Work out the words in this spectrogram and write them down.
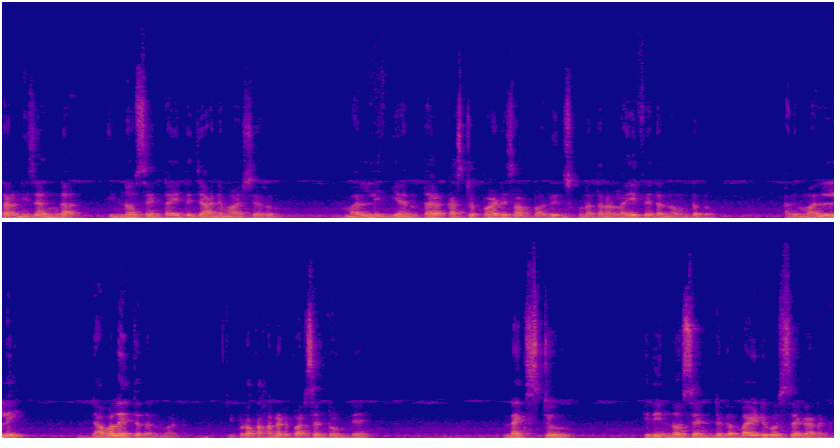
తను నిజంగా ఇన్నోసెంట్ అయితే జానీ మాస్టరు. మళ్ళీ ఎంత కష్టపడి సంపాదించుకున్న తన లైఫ్ ఏదన్నా ఉంటుందో అది మళ్ళీ డబల్ అవుతుంది అనమాట ఇప్పుడు ఒక హండ్రెడ్ పర్సెంట్ ఉంటే నెక్స్ట్ ఇది ఇన్నోసెంట్గా బయటకు వస్తే కనుక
